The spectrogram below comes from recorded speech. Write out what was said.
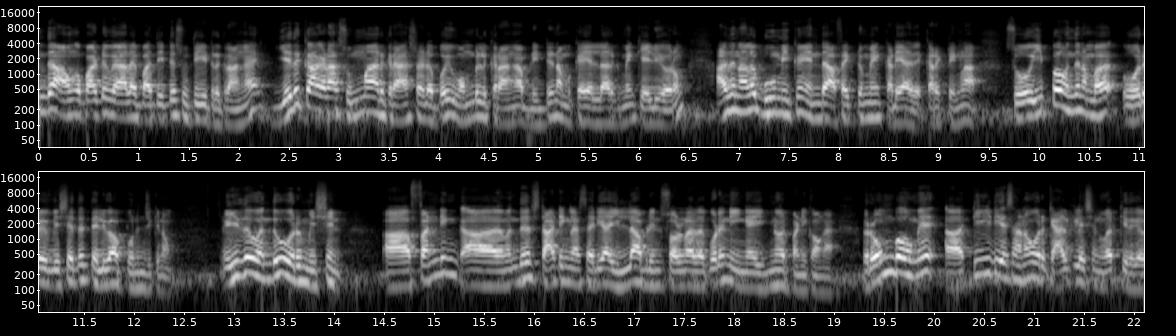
வந்து அவங்க பாட்டு வேலை பார்த்துட்டு சுத்திக்கிட்டு இருக்காங்க எதுக்காகடா சும்மா இருக்கிற ஆஸ்ட்ராய்டை போய் வம்பிழுக்கிறாங்க அப்படின்ட்டு நமக்கு எல்லாருக்குமே கேள்வி வரும். அதனால பூமிக்கும் எந்த அஃபெக்ட்டுமே கிடையாது. கரெக்ட்டுங்களா ஸோ இப்போ வந்து நம்ம ஒரு விஷயத்தை தெளிவாக புரிஞ்சுக்கணும். இது வந்து ஒரு மிஷின் ஃபண்டிங் வந்து ஸ்டார்டிங்கில் சரியா இல்லை அப்படின்னு சொல்கிறத கூட நீங்கள் இக்னோர் பண்ணிக்கோங்க. ரொம்பவுமே டிடிஎஸான ஒரு கால்குலேஷன் ஒர்க் இதுக்கு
